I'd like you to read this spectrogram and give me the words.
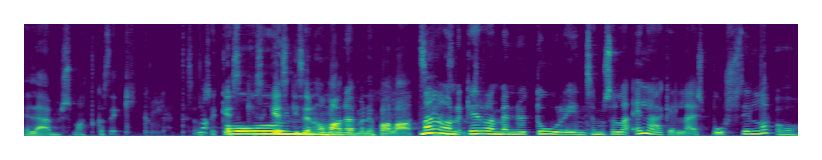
elämysmatka sekin kyllä, että se on No se keskis, on. keskisen oma tämmöinen palaatsi. Mä oon kerran mennyt tuuriin semmoisella eläkeläisbussilla. Oh.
